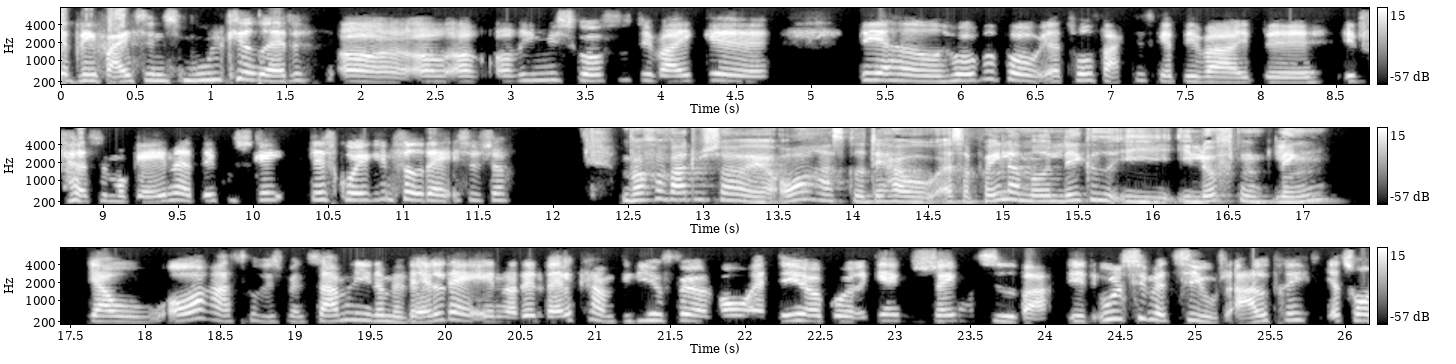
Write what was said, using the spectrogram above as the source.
Jeg blev faktisk en smule ked af det, og, og, og, og rimelig skuffet. Det var ikke øh, det, jeg havde håbet på. Jeg troede faktisk, at det var et, øh, et fatamorgana, at det kunne ske. Det skulle ikke en fed dag, synes jeg. Hvorfor var du så øh, overrasket? Det har jo altså på en eller anden måde ligget i, i luften længe. Jeg er jo overrasket, hvis man sammenligner med valgdagen og den valgkamp, vi lige har ført, hvor at det at gå i regering med Socialdemokratiet var et ultimativt aldrig. Jeg tror,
